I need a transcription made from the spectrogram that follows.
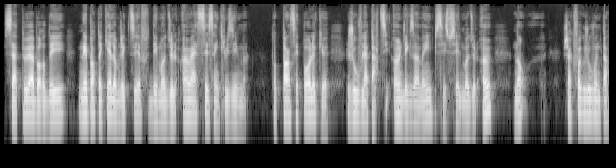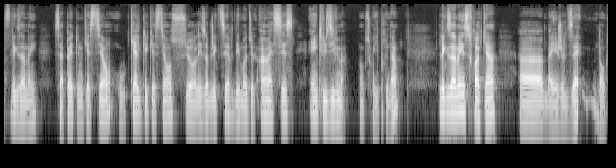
ça peut aborder n'importe quel objectif des modules 1 à 6 inclusivement. Donc, pensez pas que j'ouvre la partie 1 de l'examen, puis c'est le module 1. Non. Chaque fois que j'ouvre une partie de l'examen, ça peut être une question ou quelques questions sur les objectifs des modules 1 à 6 inclusivement. Donc, soyez prudents. L'examen se fera quand? Euh, ben, je le disais, donc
